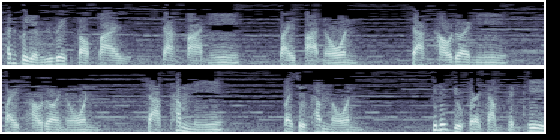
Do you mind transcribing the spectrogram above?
ท่านก็ยังวิเวกต่อไป จากป่านี้ไปป่าโน้น จากเขาดอยนี้ไปเขาดอยโน้น จากถ้ำนี้ไปสู่ถ้ำโน้นที่ได้อยู่ประจำเป็นที่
